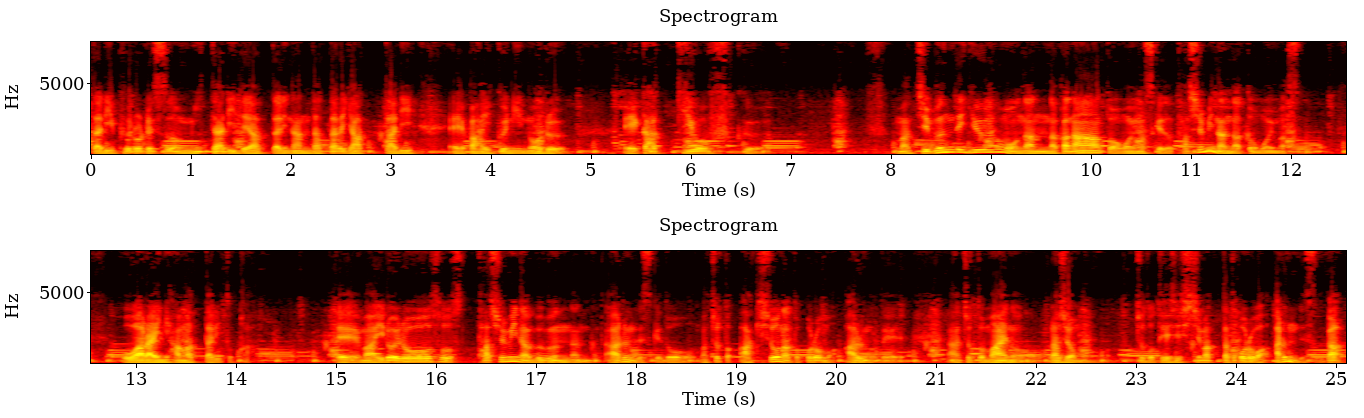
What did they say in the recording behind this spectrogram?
たり、プロレスを見たりであったり、なんだったらやったり、えー、バイクに乗る、え楽器を吹く、まあ、自分で言うのもなんだかなとは思いますけど、多趣味なんだと思います。お笑いにハマったりとか。えー、まあいろいろそう多趣味な部分なんあるんですけど、まあ、ちょっと飽き性なところもあるのであちょっと前のラジオもちょっと停止しちまったところはあるんですが、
